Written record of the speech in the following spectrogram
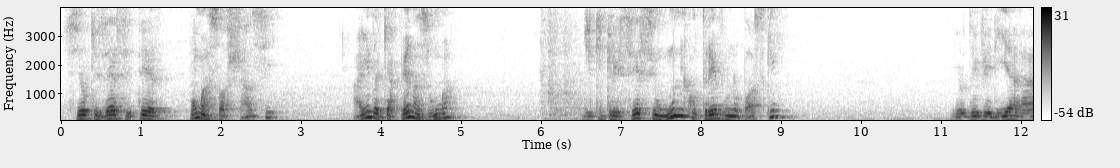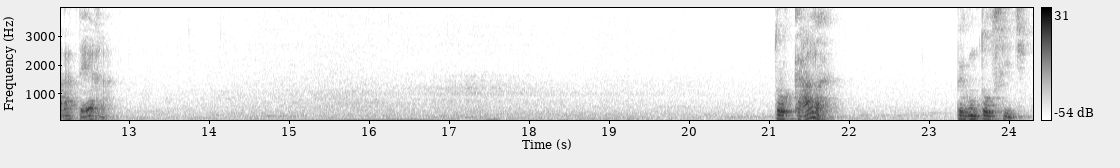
se eu quisesse ter uma só chance, ainda que apenas uma, de que crescesse um único trevo no bosque, eu deveria arar a terra. Trocá-la? perguntou Cid.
